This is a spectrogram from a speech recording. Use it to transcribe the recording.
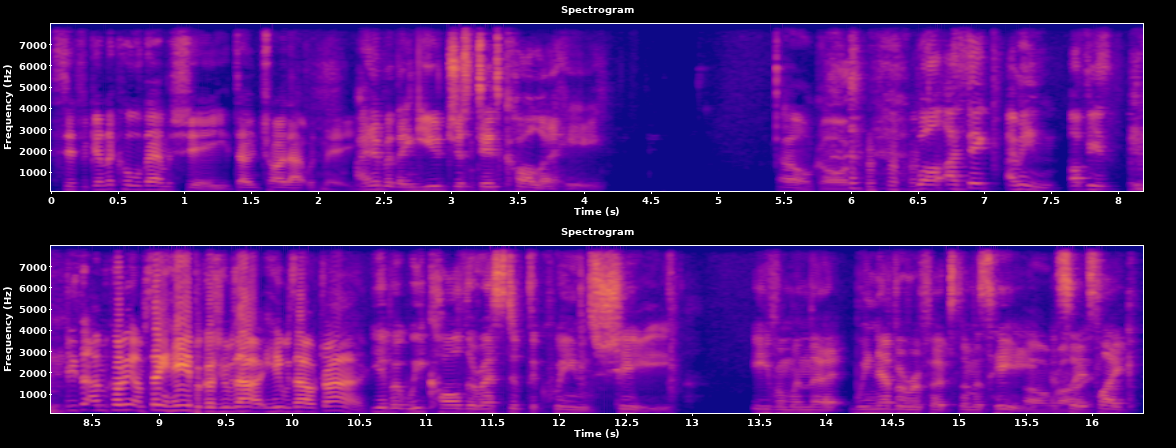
so if you're gonna call them she, don't try that with me." I know, but then you just did call her he. Oh God. Well, I think I mean obviously. I'm calling. I'm saying he because he was out. He was out of drag. yeah, but we call the rest of the queens she, even when they are we never refer to them as he. Oh, right. So it's like.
